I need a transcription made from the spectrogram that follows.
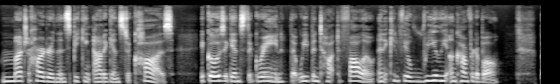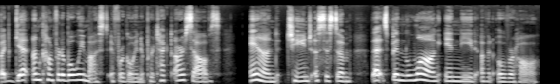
much harder than speaking out against a cause. It goes against the grain that we've been taught to follow, and it can feel really uncomfortable. But get uncomfortable we must if we're going to protect ourselves and change a system that's been long in need of an overhaul.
